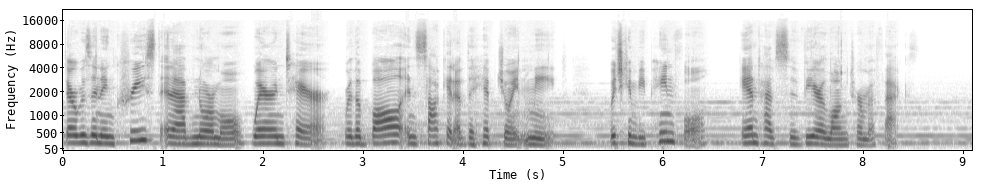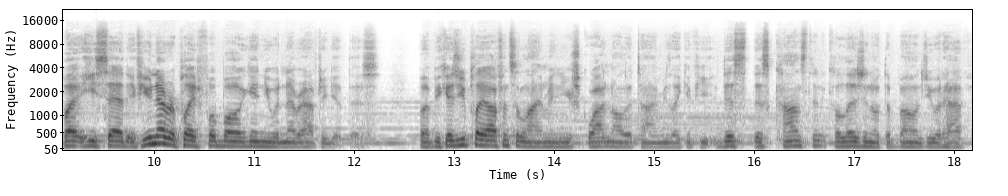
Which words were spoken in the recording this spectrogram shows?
there was an increased and abnormal wear and tear where the ball and socket of the hip joint meet, which can be painful and have severe long term effects. But he said, if you never played football again, you would never have to get this. But because you play offensive lineman, you're squatting all the time. He's like, if you this this constant collision with the bones, you would have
